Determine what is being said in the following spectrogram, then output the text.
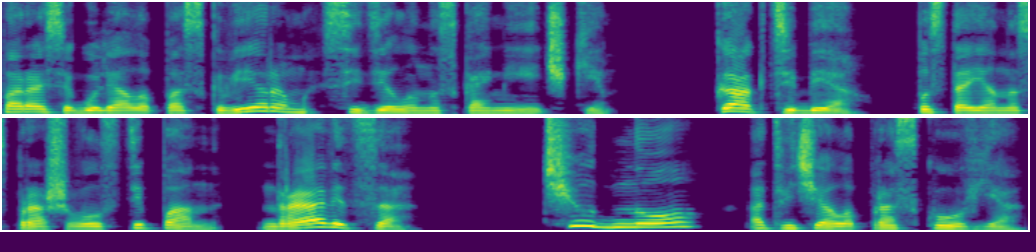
Парася гуляла по скверам, сидела на скамеечке. «Как тебе?» Постоянно спрашивал Степан. «Нравится?» «Чудно», — отвечала Просковья.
